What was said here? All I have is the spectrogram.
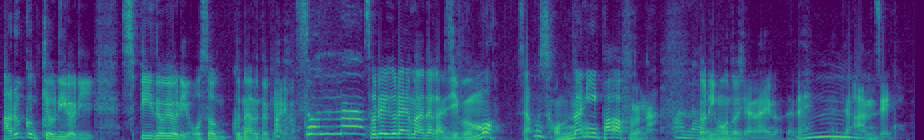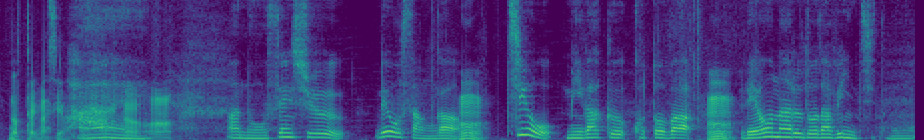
歩く距離よりスピードより遅くなる時あります。そんな。それぐらいまあだから自分もさそんなにパワフルな乗り物じゃないのでね。安全に乗っておりますよ。はい。うん。あの先週レオさんがうん「知を磨く言葉、うん。レオナルド・ダ・ヴィンチ」の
